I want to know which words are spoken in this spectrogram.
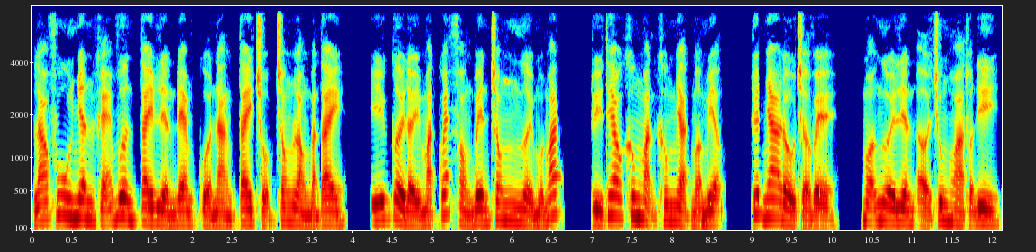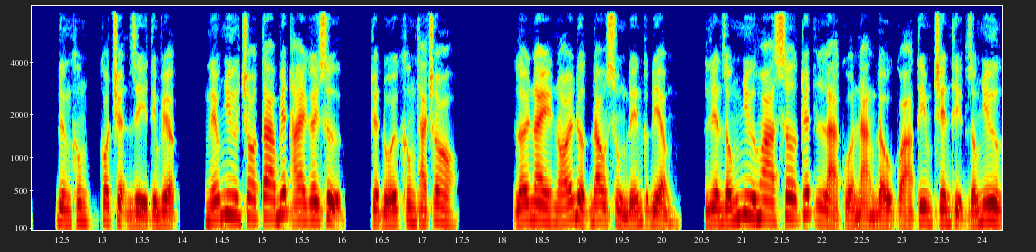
lão phu nhân khẽ vươn tay liền đem của nàng tay trộm trong lòng bàn tay, ý cười đầy mặt quét phòng bên trong người một mắt, tùy theo không mặn không nhạt mở miệng, tuyết nha đầu trở về, mọi người liền ở Trung Hòa thuận đi, đừng không có chuyện gì tìm việc, nếu như cho ta biết ai gây sự, tuyệt đối không tha cho. Lời này nói được đau sủng đến cực điểm, liền giống như hoa sơ tuyết là của nàng đầu quả tim trên thịt giống như.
